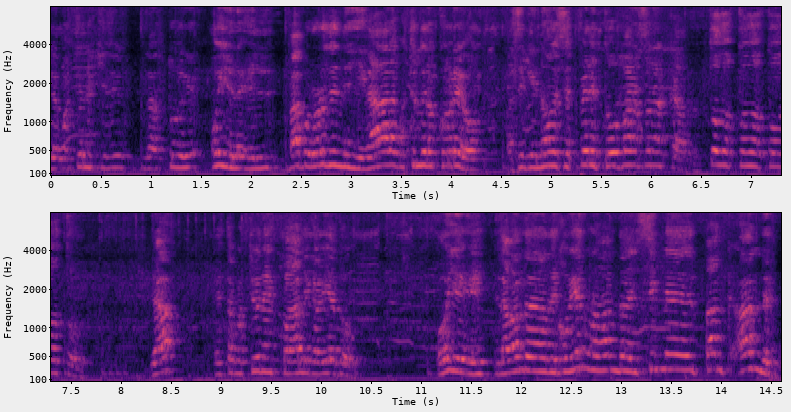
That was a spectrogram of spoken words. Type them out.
la cuestión es que las tuve Oye, va por orden de llegada la cuestión de los correos, así que no desesperen, todos van a sonar cabros. Todos, todos, todos, todos. ¿Ya? Esta cuestión es para darle cabida a todo. Oye, eh, la banda de gobierno, una banda insignia del punk under.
